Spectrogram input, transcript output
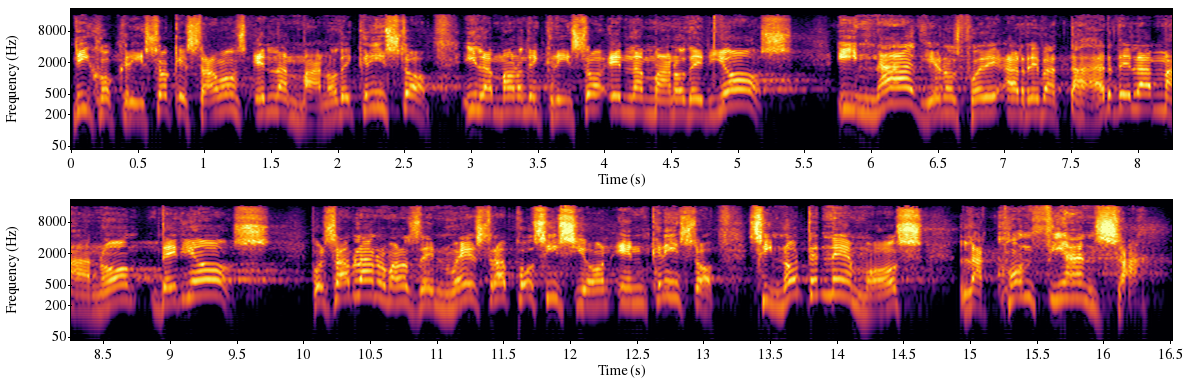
Dijo Cristo que estamos en la mano de Cristo y la mano de Cristo en la mano de Dios. Y nadie nos puede arrebatar de la mano de Dios. Pues hablan, hermanos, de nuestra posición en Cristo. Si no tenemos la confianza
